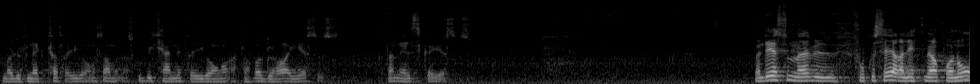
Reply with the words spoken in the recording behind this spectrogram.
Han hadde fornekta tre ganger sammen. Han skulle bekjenne tre ganger at han var glad i Jesus, at han elska Jesus. Men det som jeg vil fokusere litt mer på nå,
